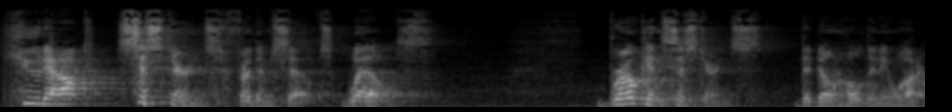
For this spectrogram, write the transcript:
hewed out cisterns for themselves, wells, broken cisterns that don't hold any water.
